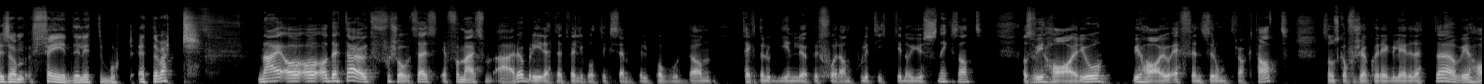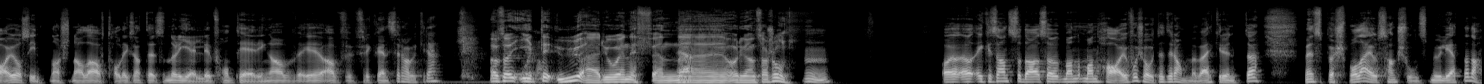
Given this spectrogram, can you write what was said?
liksom fader litt bort etter hvert. Nei, og, og, og dette er jo for så vidt For meg så er og blir dette et veldig godt eksempel på hvordan teknologien løper foran politikken og jussen, ikke sant? Altså, vi har jo vi har jo FNs romtraktat, som skal forsøke å regulere dette, og vi har jo også internasjonale avtaler ikke sant? Så når det gjelder håndtering av, av frekvenser, har vi ikke det? Altså, ITU er jo en FN-organisasjon. Mm. Og, ikke sant? Så, da, så man, man, har jo for så vidt et rammeverk rundt det, men spørsmålet er jo sanksjonsmulighetene. da.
